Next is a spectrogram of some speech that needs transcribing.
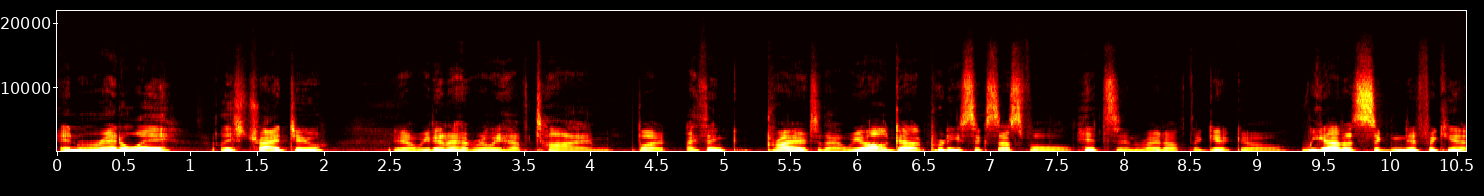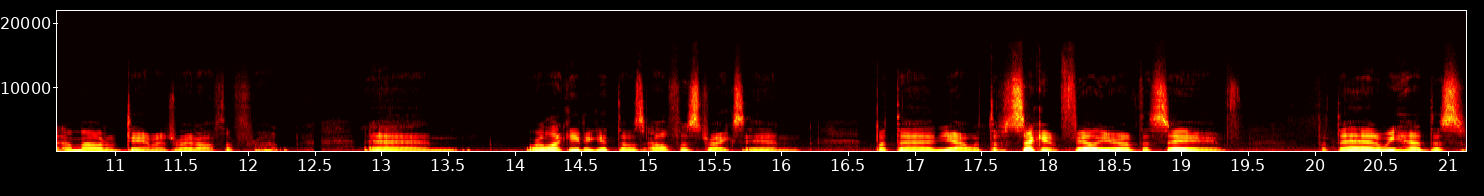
and ran away, or at least tried to. Yeah, we didn't really have time, but I think prior to that, we all got pretty successful hits in right off the get go. We got a significant amount of damage right off the front, and we're lucky to get those alpha strikes in. But then, yeah, with the second failure of the save, But then we had this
